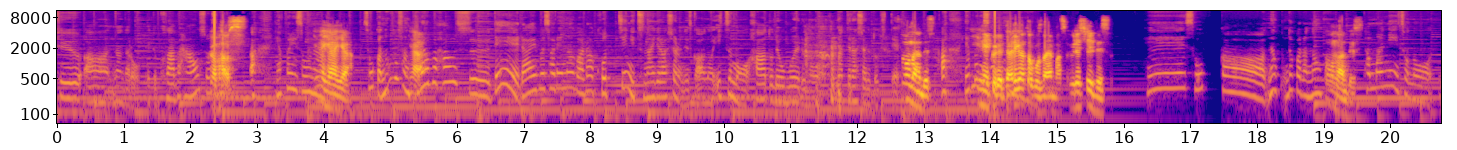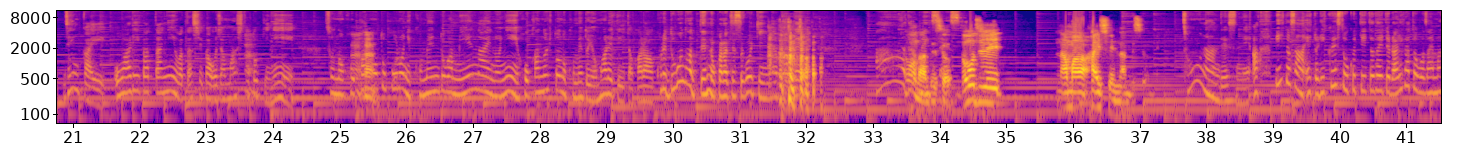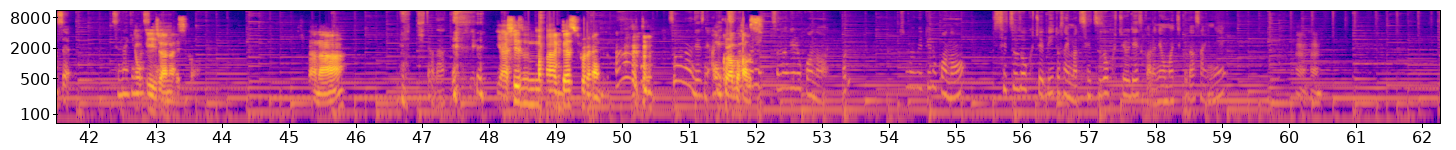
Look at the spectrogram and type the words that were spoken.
to, uh, なんだろう、えっと、クラブハウスクラブハウス。あ、やっぱりそうなんいだ。やいやいや。そうか、ノブさん、ク Yeah. ラブハウスでライブされながら、こっちにつないでらっしゃるんですか？あの、いつもハートで覚えるのをやってらっしゃるときって。そうなんです。あ、やっぱりいいねくれてありがとうございます。嬉しいです。か。なだからなんか、そうなんです。たまにその前回終わり方に私がお邪魔した時に、その他のところにコメントが見えないのに他の人のコメント読まれていたからこれどうなってんのかなってすごい気になって ああそうなんですよ。同時生配信なんですよね。そうなんですね。あ、ビートさん、えっと、リクエスト送っていただいてるありがとうございます。つなぎます、いいじゃないですか。来たな。来たなって。いや、she's my best friend. そうなんですね。あ On れ Clubhouse つなげるかな？あれ？つなげてるかな？接続中、ビートさん今接続中ですからね、お待ちくださいね。うんうん。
